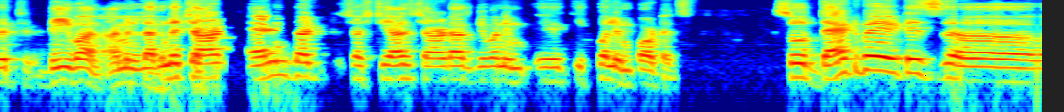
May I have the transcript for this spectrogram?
with d1 i mean lagna chart and that shashtyansh chart are given equal importance. So that way it is uh,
